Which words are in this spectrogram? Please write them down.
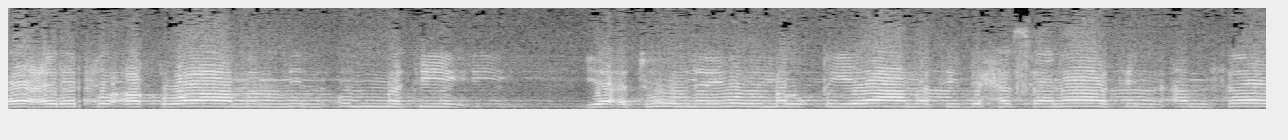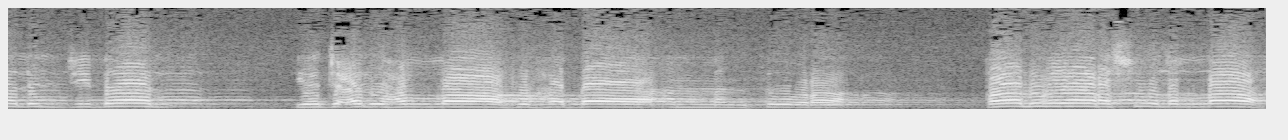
أعرف أقواما من أمتي يأتون يوم القيامة بحسنات أمثال الجبال يجعلها الله هباء منثورا. قالوا يا رسول الله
